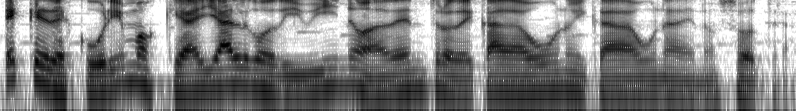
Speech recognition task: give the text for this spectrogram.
es que descubrimos que hay algo divino adentro de cada uno y cada una de nosotras.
